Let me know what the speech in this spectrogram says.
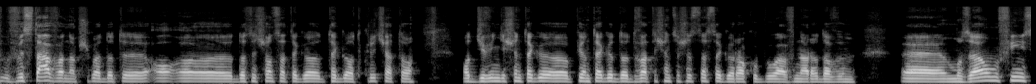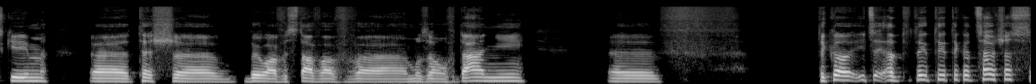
wystawa na przykład do te, o, o, dotycząca tego, tego odkrycia to od 95 do 2016 roku była w Narodowym e, Muzeum Fińskim, e, też e, była wystawa w Muzeum w Danii. Tylko, tylko cały czas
